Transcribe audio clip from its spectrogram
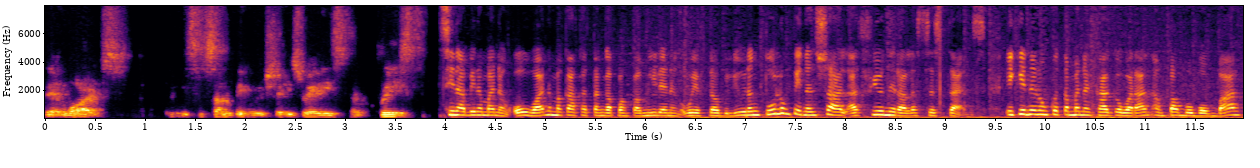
their words This is something which the Israelis have praised Sinabi naman ng OWA na makakatanggap ang pamilya ng OFW ng tulong pinansyal at funeral assistance. Ikinalungkot naman ng kagawaran ang pambobomba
